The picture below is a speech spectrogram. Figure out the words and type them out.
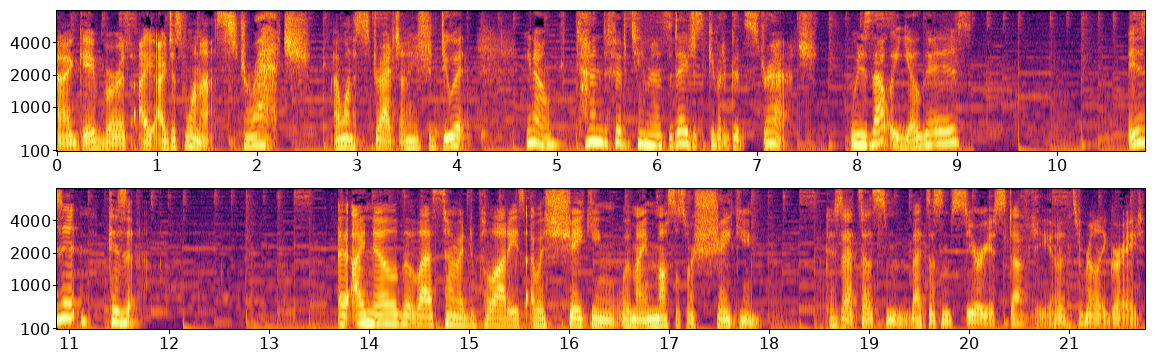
I gave birth, I, I just want to stretch. I want to stretch, and you should do it, you know, 10 to 15 minutes a day. Just give it a good stretch. I mean, is that what yoga is? Is it? Because I, I know that last time I did Pilates, I was shaking, with my muscles were shaking. Because that does some that does some serious stuff to you. It's really great.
